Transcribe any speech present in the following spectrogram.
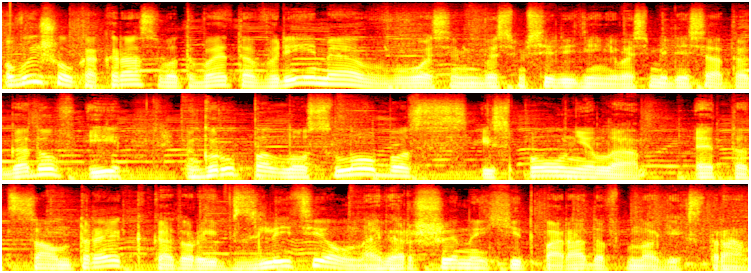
вышел как раз вот в это время, в 8, 8, середине 80-х годов. И группа Los Lobos исполнила этот саундтрек, который взлетел на вершины хит-парадов многих стран.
